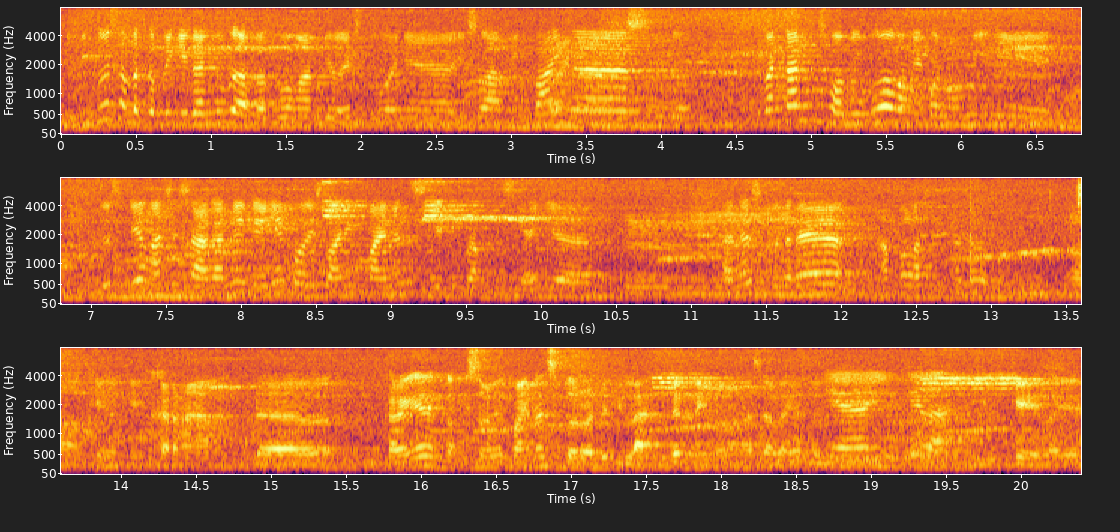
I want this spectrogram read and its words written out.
Jadi gue sempat kepikiran juga apa gue ngambil S2 nya Islamic finance. gitu. Cuman kan suami gue orang ekonomi nih terus dia ngasih sarannya kayaknya kalau Islamic finance jadi praktisi aja. Hmm. karena sebenarnya apalah nggak tahu. Oh, Oke oke. Karena udah kayaknya untuk Islamic Finance baru ada di London nih kalau nggak salah ya atau di ya UK lah di UK lah ya.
